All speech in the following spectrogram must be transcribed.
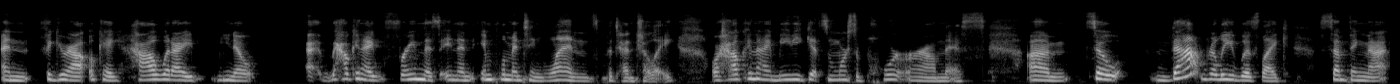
and figure out, okay, how would I, you know, how can I frame this in an implementing lens potentially? Or how can I maybe get some more support around this? Um, so that really was like something that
